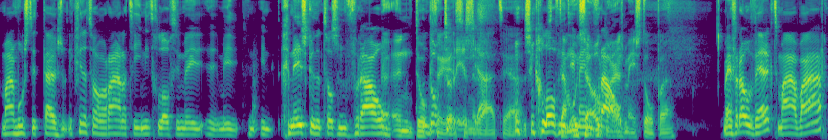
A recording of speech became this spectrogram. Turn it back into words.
maar moest dit thuis doen. Ik vind het wel raar dat hij niet gelooft in, me- me- in- in geneeskunde, terwijl zijn vrouw Een dokter, dokter is, inderdaad. Ja. Dus ik geloof Daar niet in moet ze ook vrouw. maar eens mee stoppen. Mijn vrouw werkt, maar waar?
